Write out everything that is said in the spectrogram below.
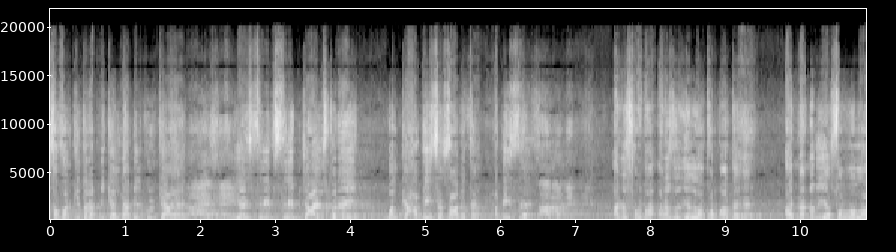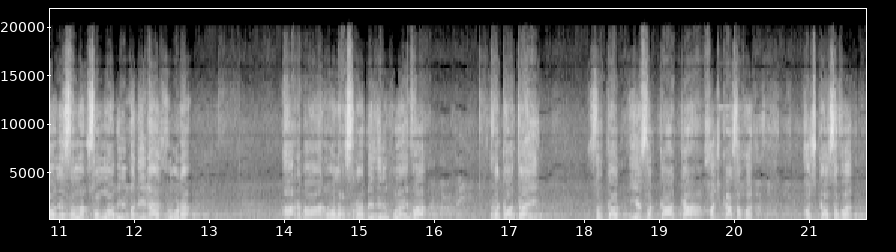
سفر کی طرف نکلنا بالکل کیا ہے؟ یہ صرف صرف جائز تو نہیں بلکہ حدیث سے ثابت ہے۔ حدیث سے؟ انس فرما انس رضی اللہ فرماتے ہیں ان نبی صلی اللہ علیہ وسلم صلی اللہ بالمدینہ الظہر اربعان والاسرہ بذی الخلائفہ رکعتیں سرکار یہ سرکار کا حج کا سفر۔ حج کا سفر۔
